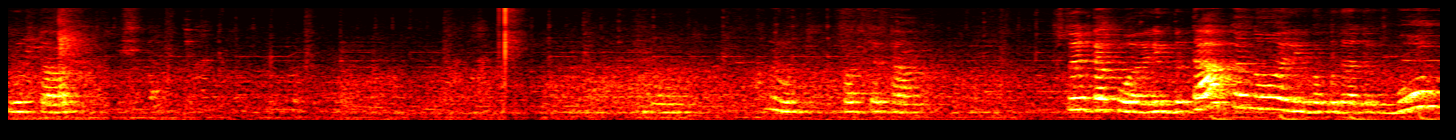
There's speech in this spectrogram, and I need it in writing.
вот так. Ну, вот, как-то так. Что-нибудь такое. Либо так оно, либо куда-то в бок.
